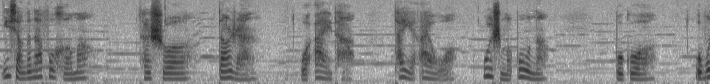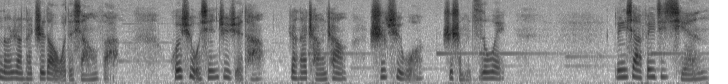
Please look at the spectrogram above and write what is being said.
你想跟他复合吗？”他说：“当然，我爱他，他也爱我，为什么不呢？不过，我不能让他知道我的想法。回去我先拒绝他，让他尝尝失去我是什么滋味。”临下飞机前，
